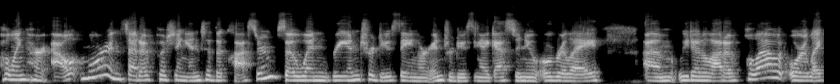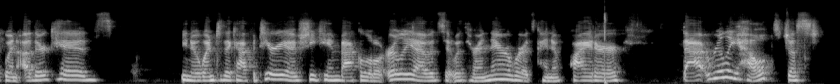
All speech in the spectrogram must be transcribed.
pulling her out more instead of pushing into the classroom. So when reintroducing or introducing, I guess, a new overlay, um, we did a lot of pull out, or like when other kids you know, went to the cafeteria. If she came back a little early, I would sit with her in there where it's kind of quieter. That really helped. Just,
